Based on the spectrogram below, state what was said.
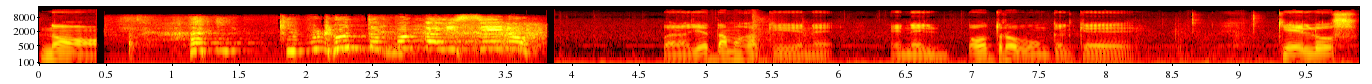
No. ¡Ay, qué bruto, focalicero! Bueno, ya estamos aquí en el, en el otro búnker que, que los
